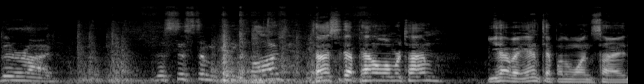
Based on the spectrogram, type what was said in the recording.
their uh, the system getting clogged, Can I see that panel one more time? You have an end cap on one side,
